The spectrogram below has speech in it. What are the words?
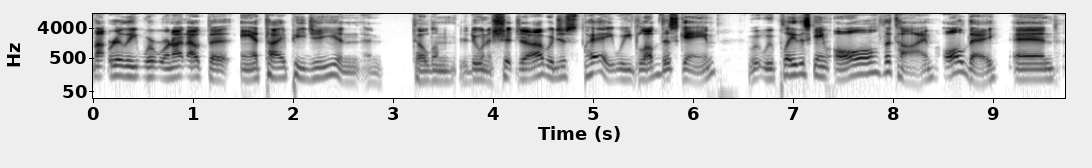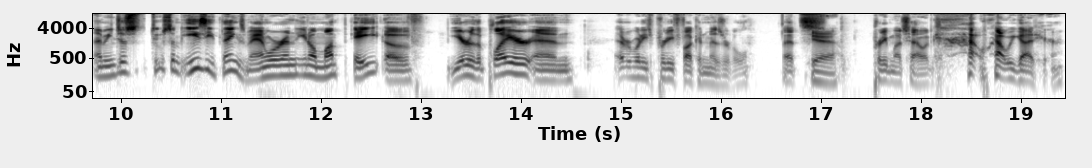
Not really, we're, we're not out to anti PG and, and tell them you're doing a shit job. We just, hey, we love this game. We, we play this game all the time, all day. And I mean, just do some easy things, man. We're in, you know, month eight of Year of the Player and everybody's pretty fucking miserable. That's Yeah. pretty much how it how, how we got here.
